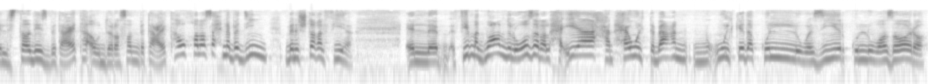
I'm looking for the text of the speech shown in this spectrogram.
الستاديز بتاعتها أو الدراسات بتاعتها وخلاص إحنا بادين بنشتغل فيها. في مجموعة من الوزراء الحقيقة هنحاول تباعا نقول كده كل وزير كل وزارة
